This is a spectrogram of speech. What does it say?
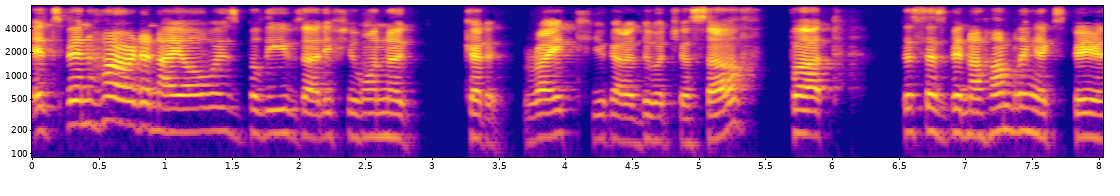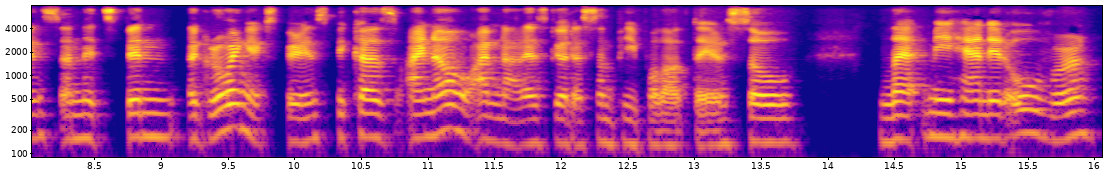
it's been hard and i always believe that if you want to get it right you got to do it yourself. But this has been a humbling experience and it's been a growing experience because i know i'm not as good as some people out there. So let me hand it over.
